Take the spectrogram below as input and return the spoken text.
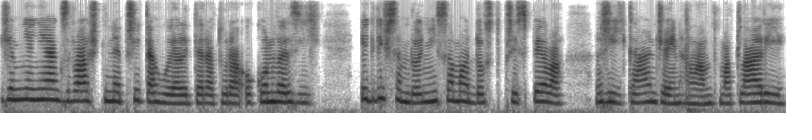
že mě nějak zvlášť nepřitahuje literatura o konverzích, i když jsem do ní sama dost přispěla, říká Jane Halland Matlári.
